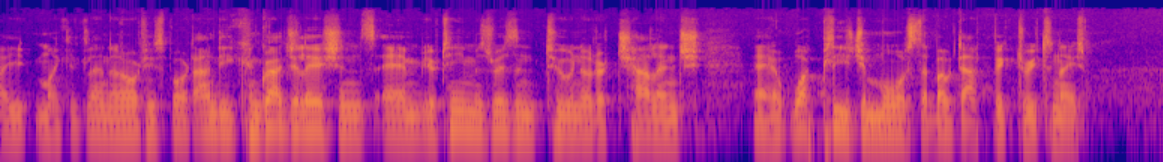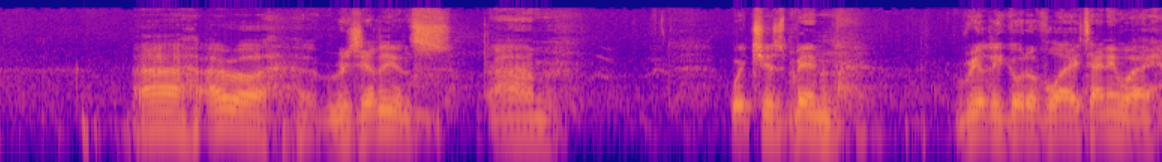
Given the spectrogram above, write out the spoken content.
Hi, Michael Glenn on RTÉ Sport. Andy, congratulations. Um, your team has risen to another challenge. Uh, what pleased you most about that victory tonight? Uh, our resilience, um, which has been really good of late anyway,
